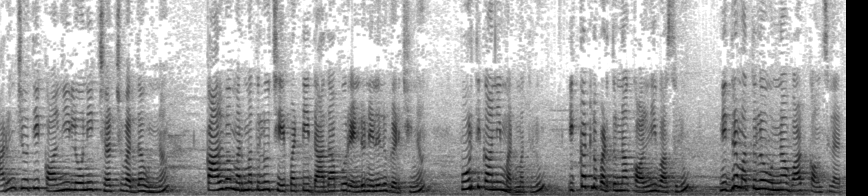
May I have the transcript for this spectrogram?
అరుణ్జ్యోతి కాలనీలోని చర్చ్ వద్ద ఉన్న కాల్వ మర్మతులు చేపట్టి దాదాపు రెండు నెలలు గడిచినా పూర్తి కాని మర్మతులు ఇక్కట్లు పడుతున్న కాలనీ వాసులు నిద్రమత్తులో ఉన్న వార్డ్ కౌన్సిలర్.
